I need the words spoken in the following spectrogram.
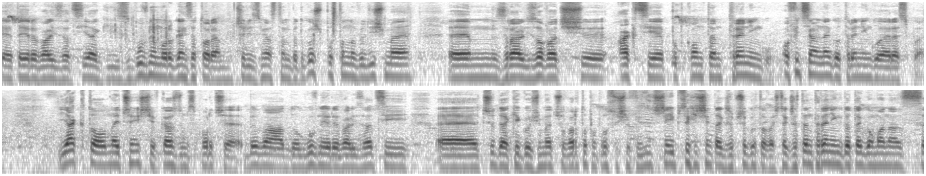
e, tej rywalizacji, jak i z głównym organizatorem, czyli z miastem Bydgoszcz, postanowiliśmy zrealizować e, akcję pod kątem treningu, oficjalnego treningu RSP. Jak to najczęściej w każdym sporcie bywa do głównej rywalizacji e, czy do jakiegoś meczu, warto po prostu się fizycznie i psychicznie także przygotować. Także ten trening do tego ma nas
